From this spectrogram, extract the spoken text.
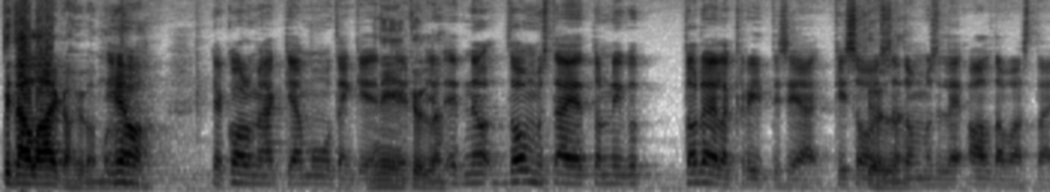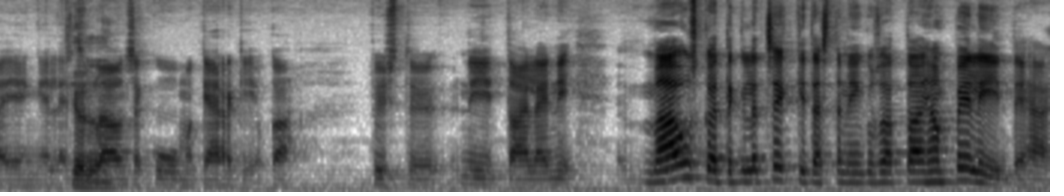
pitää olla aika hyvä maali. Joo, ja kolme häkkiä muutenkin. Et, Niin, et, kyllä. Et, et ne äijät on niinku todella kriittisiä kisoissa tuommoisille altavastaan. Kyllä. Sillä on se kuuma kärki, joka pystyy niittailemaan. Niin mä uskon, että kyllä Tsekki tästä niinku saattaa ihan peliin tehdä.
